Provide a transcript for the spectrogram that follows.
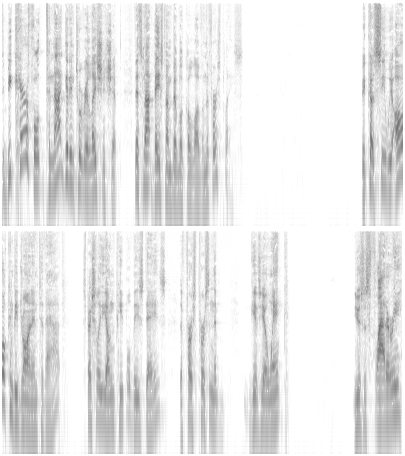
to be careful to not get into a relationship that's not based on biblical love in the first place. Because, see, we all can be drawn into that, especially young people these days. The first person that gives you a wink uses flattery,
